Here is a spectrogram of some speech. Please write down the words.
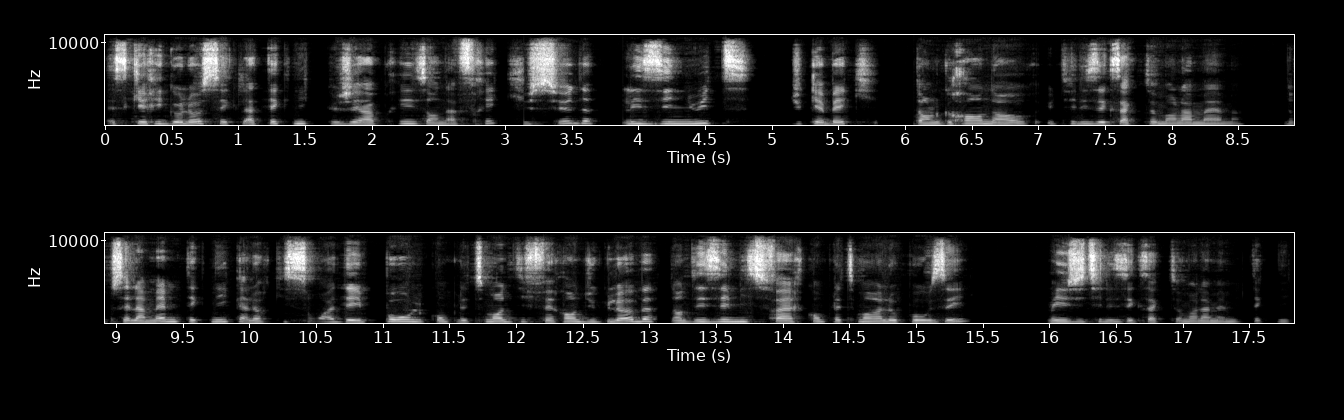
Et ce qui est rigolo, c'est que la technique que j'ai apprise en Afrique du Sud, les Inuits du Québec, dans le Grand Nord, utilisent exactement la même. Donc c'est la même technique alors qu'ils sont à des pôles complètement différents du globe, dans des hémisphères complètement à l'opposé, mais ils utilisent exactement la même technique.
